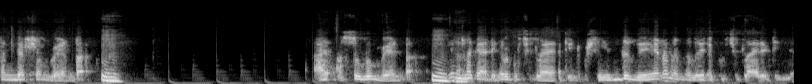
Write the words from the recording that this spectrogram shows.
സംഘർഷം വേണ്ട. അസുഖം വേണ്ട. ഇങ്ങനെയുള്ള കാര്യങ്ങളെ കുറിച്ച് ക്ലാരിറ്റി ഉണ്ട് പക്ഷെ എന്ത് വേണം എന്നുള്ളതിനെ കുറിച്ച് ക്ലാരിറ്റി ഇല്ല.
